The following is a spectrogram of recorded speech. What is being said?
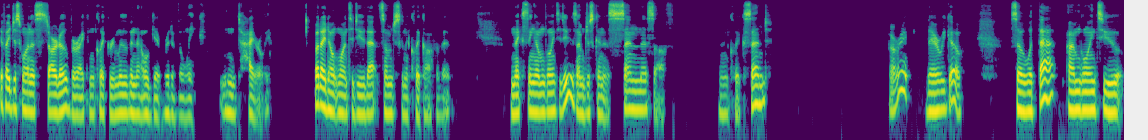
if I just want to start over, I can click remove and that will get rid of the link entirely. But I don't want to do that, so I'm just going to click off of it. Next thing I'm going to do is I'm just going to send this off. And click send. Alright, there we go. So with that, I'm going to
